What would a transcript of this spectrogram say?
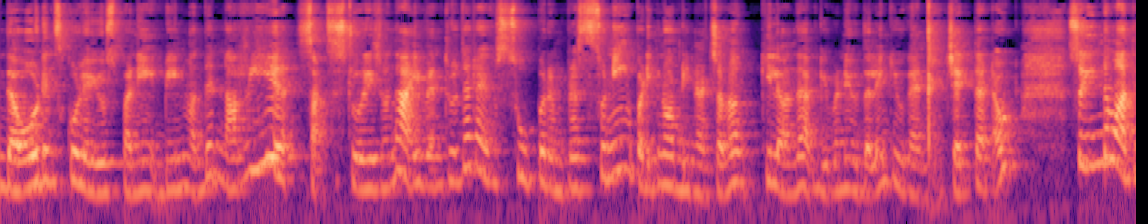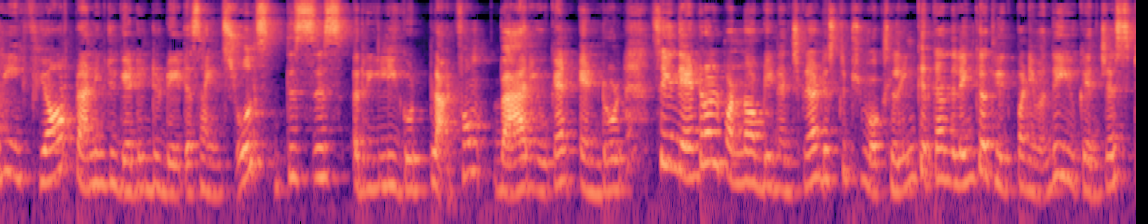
இந்த ஓடின் ஸ்கூலை யூஸ் பண்ணி அப்படின்னு வந்து நிறைய சக்ஸஸ் ஸ்டோரிஸ் வந்து I went through that I super impress so நீங்கள் படிக்கணும் அப்படின்னு நினச்சாலும் கீழே வந்து new the link you can check that out so இந்த மாதிரி if you are planning to get into data science roles this is really good platform where you can enroll so இந்த என்ரோல் பண்ணோம் அப்படின்னு நினச்சிங்கன்னா டிஸ்கிரிப்ஷன் பாக்ஸ் லிங்க் இருக்கு. அந்த லிங்கை கிளிக் பண்ணி வந்து யூ கேன் ஜஸ்ட்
